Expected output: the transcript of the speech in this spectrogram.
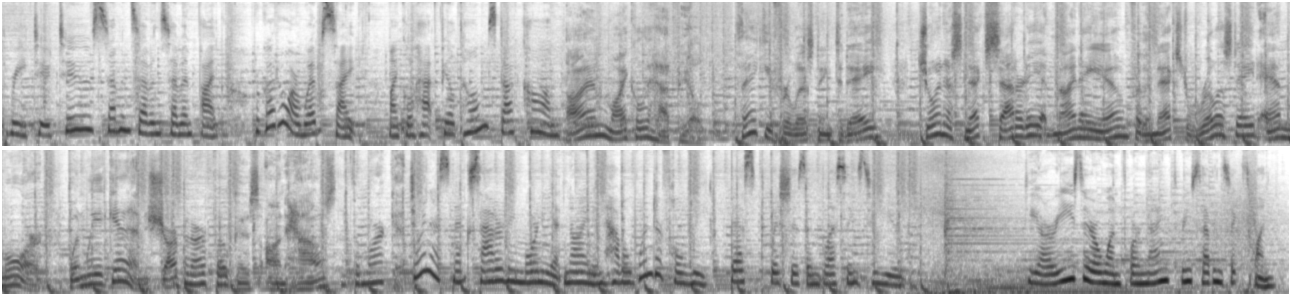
322 7775. Or go to our website, michaelhatfieldhomes.com. I'm Michael Hatfield. Thank you for listening today. Join us next Saturday at 9 a.m. for the next real estate and more when we again sharpen our focus on how's the market. Join us next Saturday morning at 9 and have a wonderful week. Best wishes and blessings to you. DRE 01493761.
